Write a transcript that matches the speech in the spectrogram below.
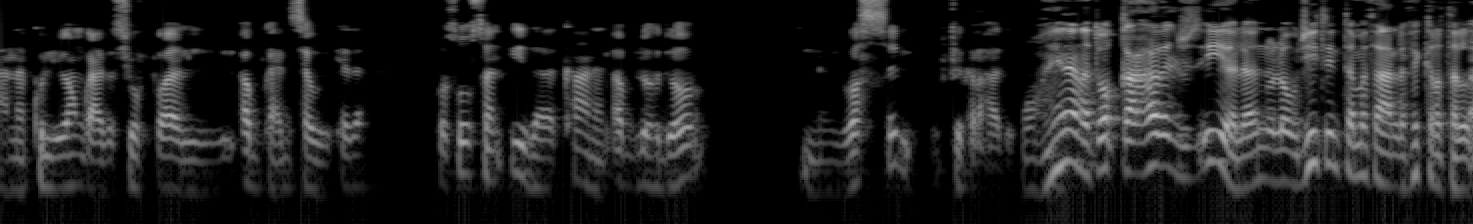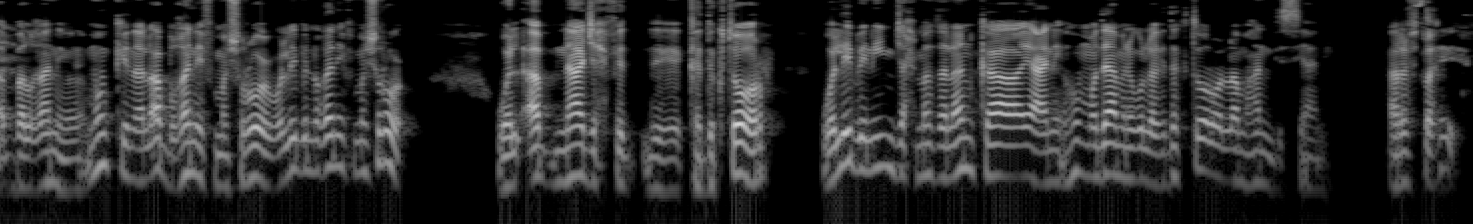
أنا كل يوم قاعد أشوف الأب قاعد يسوي كذا خصوصا إذا كان الأب له دور إنه يوصل الفكرة هذه. وهنا نتوقع هذه الجزئية لأنه لو جيت أنت مثلا على فكرة الأب الغني ممكن الأب غني في مشروع والإبن غني في مشروع. والأب ناجح في كدكتور والإبن ينجح مثلا ك يعني هم دائما يقول لك دكتور ولا مهندس يعني. عرفت؟ صحيح.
